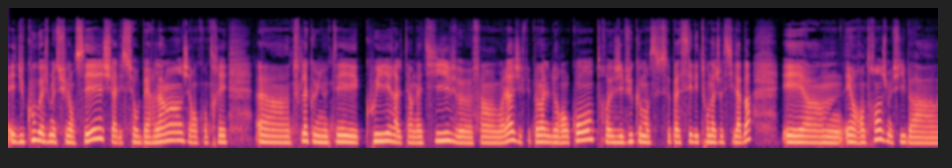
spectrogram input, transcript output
et du coup, bah, je me suis lancée. Je suis allée sur Berlin. J'ai rencontré euh, toute la communauté queer, alternative. Euh, enfin voilà, j'ai fait pas mal de rencontres. J'ai vu comment se passaient les tournages aussi là-bas. Et, euh, et, en rentrant, je me suis dit, bah,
